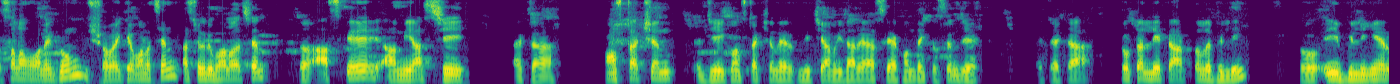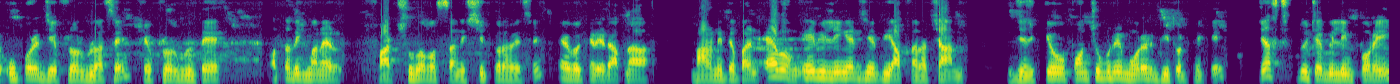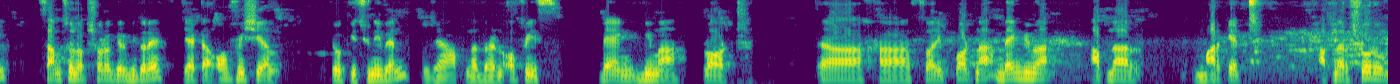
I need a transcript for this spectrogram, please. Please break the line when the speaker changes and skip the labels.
আসসালামু আলাইকুম। সবাই কেমন আছেন? আশা করি ভালো আছেন। তো আজকে আমি আসছি একটা কনস্ট্রাকশন যে কনস্ট্রাকশনের নিচে আমি দাঁড়িয়ে আছি এখন দেখতেছেন যে এটা একটা টোটালি একটা আটতলা বিল্ডিং তো এই বিল্ডিং এর উপরের যে ফ্লোরগুলো আছে, সেই ফ্লোর গুলোতে অত্যাধিক মানের ফাট সুব্যবস্থা নিশ্চিত করা হয়েছে এবং এটা আপনারা ভাড়া নিতে পারেন এবং এই বিল্ডিং এর যদি আপনারা চান যে কেউ পঞ্চপুরের মোড়ের ভিতর থেকে জাস্ট দুইটা বিল্ডিং পরেই শামসুল হক সড়কের ভিতরে যে একটা অফিসিয়াল কেউ কিছু নিবেন, যে আপনার ধরেন অফিস ব্যাংক বিমা প্লট সরি প্লট না ব্যাংক বিমা, আপনার মার্কেট আপনার শোরুম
